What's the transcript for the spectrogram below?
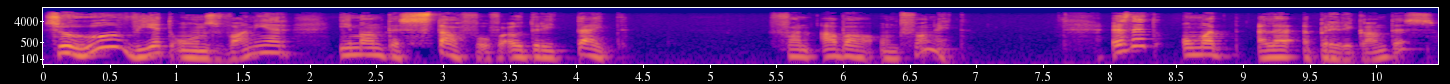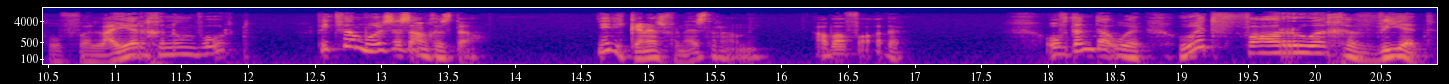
So hoe weet ons wanneer iemand 'n staf of autoriteit van Abba ontvang het? Is dit omdat hulle 'n predikant is of 'n leier genoem word? Wie het vir Moses aangestel? Nie die kinders van Israel nie, Abba Vader. Of dink daaroor, hoe het Farao geweet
